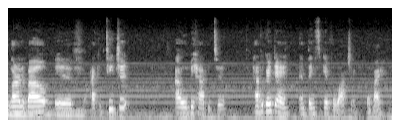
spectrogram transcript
learn about. If I could teach it, I would be happy to. Have a great day, and thanks again for watching. Bye-bye.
